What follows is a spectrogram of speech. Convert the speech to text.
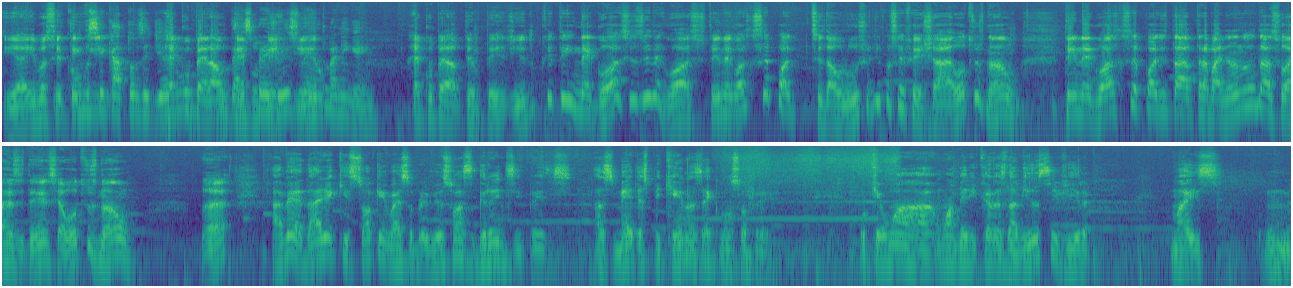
E aí você tem como que se 14 dias recuperar não, o não desse tempo prejuízo perdido. para ninguém. recuperar o tempo perdido, porque tem negócios e negócios. Tem negócios que você pode se dar o luxo de você fechar, outros não. Tem negócios que você pode estar trabalhando da sua residência, outros não. Né? A verdade é que só quem vai sobreviver são as grandes empresas. As médias pequenas é que vão sofrer. Porque uma, uma Americanas da vida se vira. Mas um-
